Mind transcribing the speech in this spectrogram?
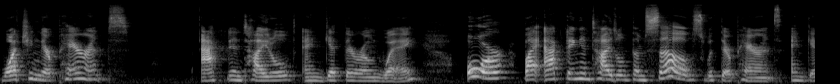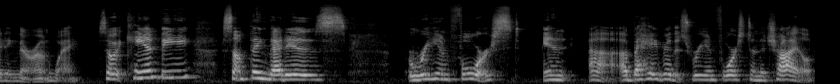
watching their parents act entitled and get their own way, or by acting entitled themselves with their parents and getting their own way. So it can be something that is reinforced in uh, a behavior that's reinforced in the child.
